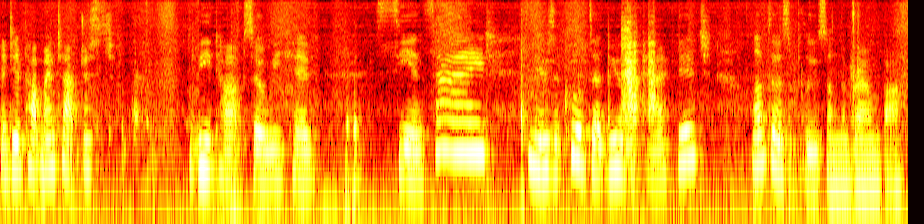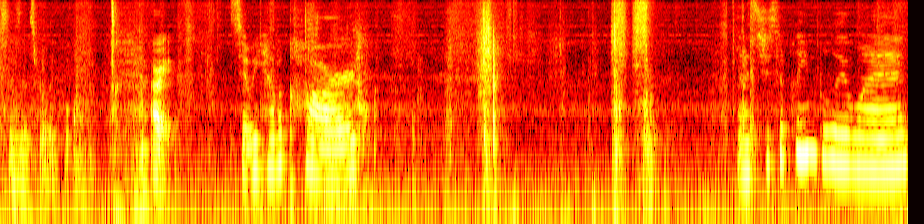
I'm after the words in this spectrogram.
I did pop my top just V-top so we could see inside. There's a cool W in the package. Love those blues on the brown boxes. It's really cool. All right. So we have a card. And it's just a plain blue one.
